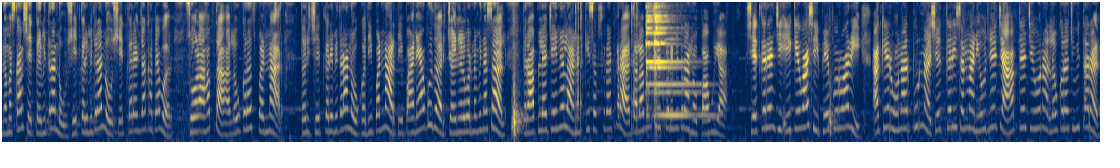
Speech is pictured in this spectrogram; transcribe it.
नमस्कार शेतकरी मित्रांनो शेतकरी मित्रांनो शेतकऱ्यांच्या खात्यावर सोळा हप्ता लवकरच पडणार. तर शेतकरी मित्रांनो कधी पडणार ते पाहण्या अगोदर चॅनलवर नवीन असाल तर आपल्या चॅनलला नक्की सबस्क्राईब करा. चला मग शेतकरी मित्रांनो पाहूया. शेतकऱ्यांची ई फेब्रुवारी अखेर होणार पूर्ण. शेतकरी सन्मान योजनेच्या हप्त्याचे होणार लवकरच वितरण.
